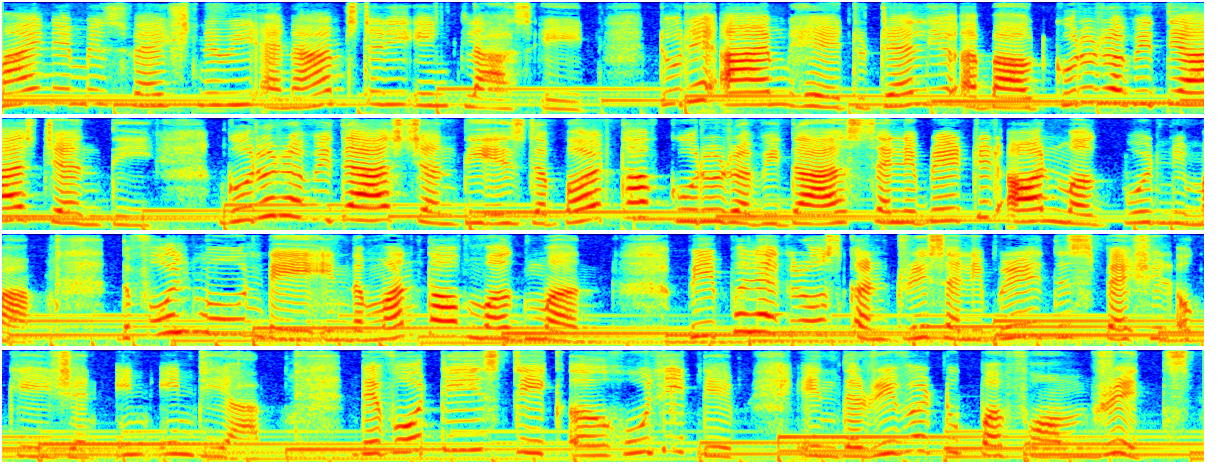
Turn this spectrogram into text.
My name is Vaishnavi and I am studying in class 8. Today I am here to tell you about Guru Ravidas Jayanti. Guru Ravidas Jayanti is the birth of Guru Ravidas celebrated on Magh Purnima, the full moon day in the month of Magh month. People across country celebrate this special occasion in India. Devotees take a holy dip in the river to perform rites.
